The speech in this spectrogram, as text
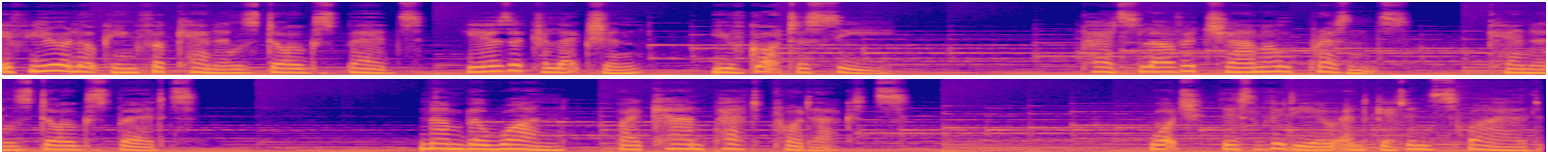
If you're looking for Kennels Dogs Beds, here's a collection you've got to see. Pets Lover Channel presents Kennels Dogs Beds. Number 1 by K&H Pet Products. Watch this video and get inspired.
